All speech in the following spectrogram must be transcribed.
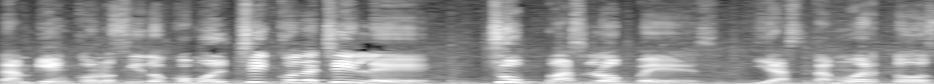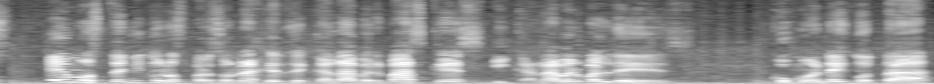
también conocido como el Chico de Chile, Chupas López. Y hasta muertos hemos tenido los personajes de Cadáver Vázquez y Cadáver Valdés. Como anécdota,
